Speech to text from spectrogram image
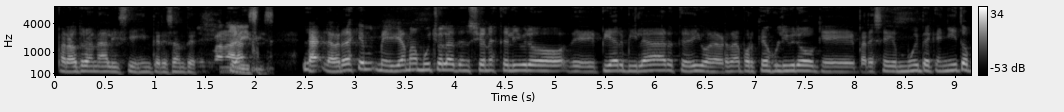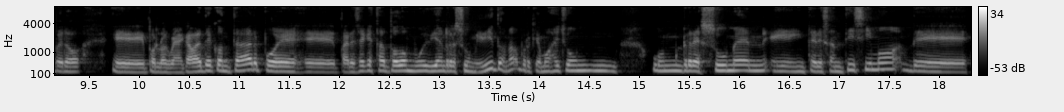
Para otro análisis interesante. Otro análisis. La, verdad es que me llama mucho la atención este libro de Pierre Vilar, te digo, la verdad, porque es un libro que parece muy pequeñito, pero eh, por lo que me acabas de contar, pues eh, parece que está todo muy bien resumidito, ¿no? Porque hemos hecho un, resumen eh, interesantísimo de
